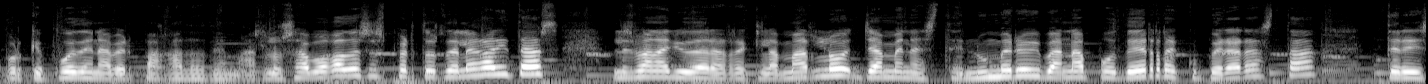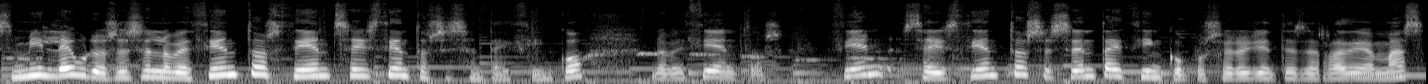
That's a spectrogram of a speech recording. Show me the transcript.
porque pueden haber pagado de más. Los abogados expertos de legalitas les van a ayudar a reclamarlo, llamen a este número y van a poder recuperar hasta 3.000 euros. Es el 900 100 665. 900 100 665. Por ser oyentes de radio, además,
